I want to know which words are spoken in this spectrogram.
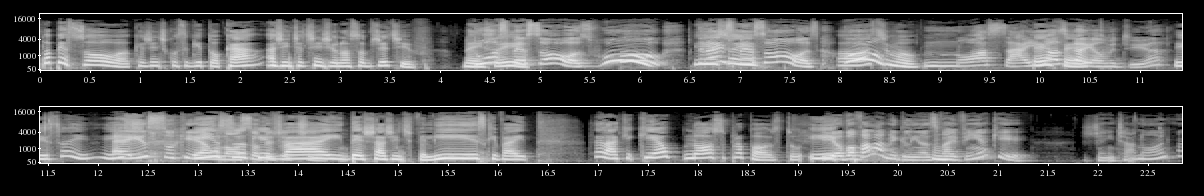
uma pessoa que a gente conseguir tocar, a gente atingir o nosso objetivo. É Duas isso pessoas? Uh! Três isso aí. pessoas? Uh! Ótimo. Nossa, aí nós Perfeito. ganhamos o dia. Isso aí. Isso. É isso que é isso o nosso que objetivo. vai deixar a gente feliz, que vai, sei lá, que, que é o nosso propósito. E, E, eu vou falar, amiguinhas, Hum. vai vir aqui gente anônima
